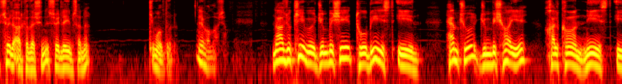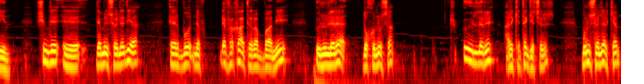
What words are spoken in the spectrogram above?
Söyle arkadaşını söyleyeyim sana kim olduğunu. Eyvallah hocam. Nazuki bu cümbüşi tubist in. Hemçu cümbüşhayı halkan nist in. Şimdi e, demin söyledi ya eğer bu nef nefekat-ı Rabbani ölülere dokunursa ölüleri harekete geçirir. Bunu söylerken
